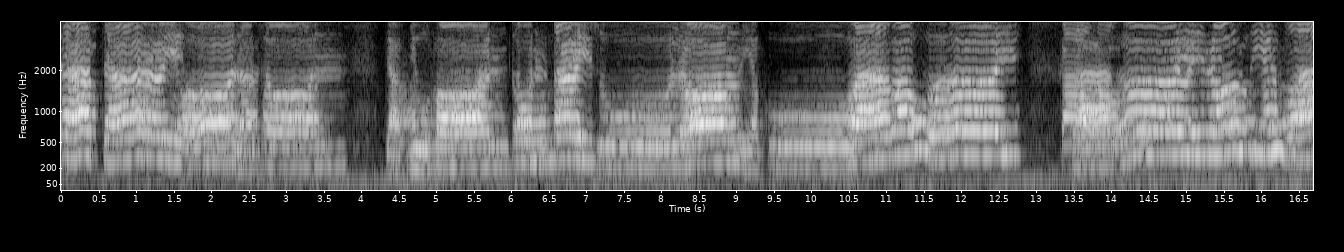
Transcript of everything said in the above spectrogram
จับใจอรชรจับอยู่คอนต้นไทรสู่ร้องเรียกกูว่าเว้าเอ้ยกาเอ้ย วา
